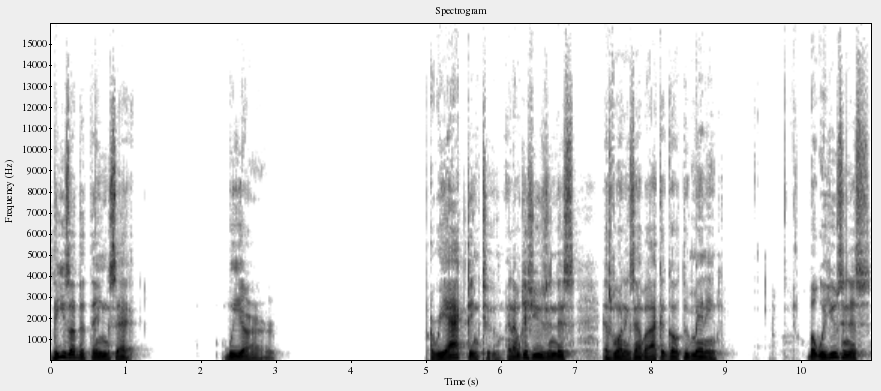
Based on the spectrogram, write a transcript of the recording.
these are the things that we are reacting to. And I'm just using this as one example. I could go through many, but we're using this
